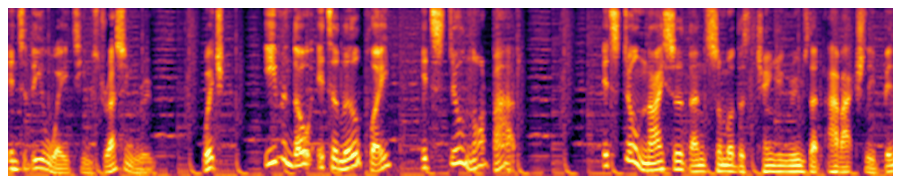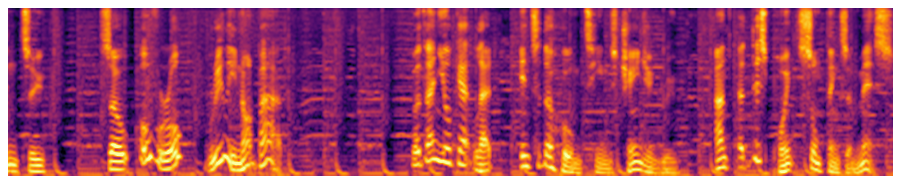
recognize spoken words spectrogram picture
into the away team's dressing room, which even though it's a little plain, it's still not bad. It's still nicer than some of the changing rooms that I've actually been to, so overall, really not bad. But then you'll get led into the home team's changing room, and at this point something's amiss.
